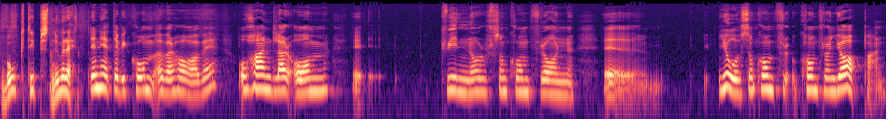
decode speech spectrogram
Boktips nummer ett. Den heter Vi kom över havet och handlar om eh, kvinnor som kom från, eh, jo, som kom, kom från Japan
